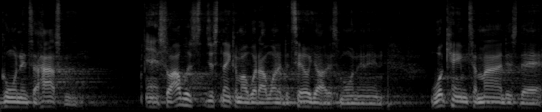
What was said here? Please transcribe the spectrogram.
going into high school. And so I was just thinking about what I wanted to tell y'all this morning, and what came to mind is that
